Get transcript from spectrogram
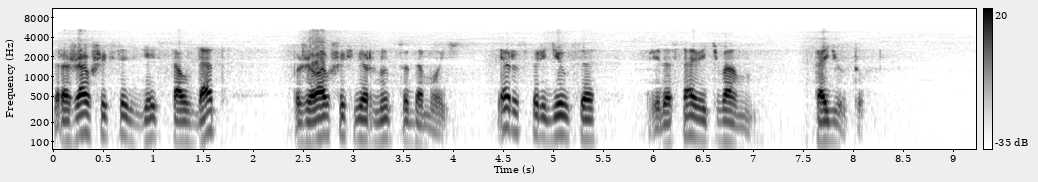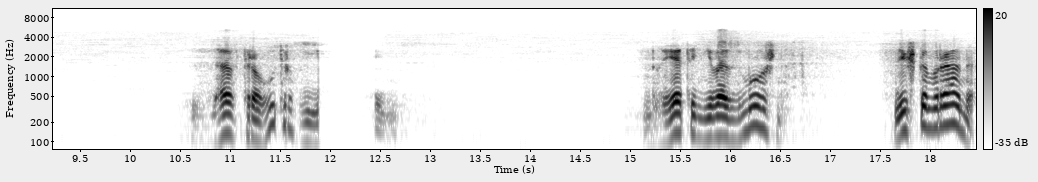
сражавшихся здесь солдат, пожелавших вернуться домой. Я распорядился предоставить вам каюту. Завтра утром... Но это невозможно. Слишком рано.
